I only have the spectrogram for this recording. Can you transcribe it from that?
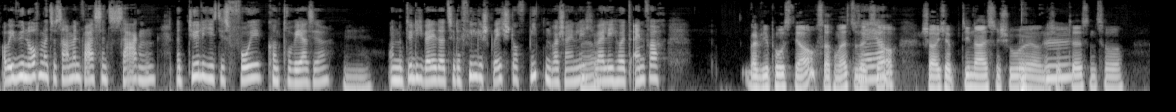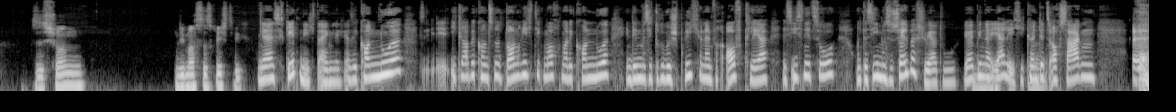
Aber ich will nochmal zusammenfassend sagen, natürlich ist das voll kontrovers, ja. Mhm. Und natürlich werde ich da jetzt wieder viel Gesprächsstoff bieten wahrscheinlich, Ja. weil ich halt einfach, Weil wir posten ja auch Sachen, weißt du? Du Ja, sagst ja, ja. auch, schau, ich habe die nicen Schuhe und ich Mhm. habe das und so. Das ist schon. Wie machst du das richtig? ja, es geht nicht eigentlich. Also ich kann nur, ich glaube, ich kann es nur dann richtig machen, oder ich kann nur, indem ich drüber sprich und einfach aufkläre, es ist nicht so und dass ich mir so selber schwer tue. Ja, ich bin Mhm. ja ehrlich. Ich könnte Ja. jetzt auch sagen, äh,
